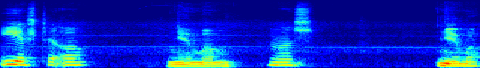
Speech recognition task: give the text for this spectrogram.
i jeszcze, o, Nie mam. masz. Nie ma.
